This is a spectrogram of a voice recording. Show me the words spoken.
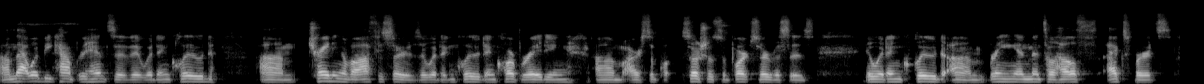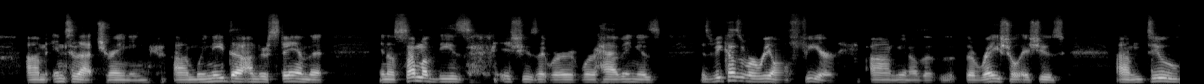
Um, that would be comprehensive. It would include um, training of officers. It would include incorporating um, our support, social support services. It would include um, bringing in mental health experts um, into that training. Um, we need to understand that, you know, some of these issues that we're we're having is is because of a real fear. you know, the, the, the racial issues um, do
